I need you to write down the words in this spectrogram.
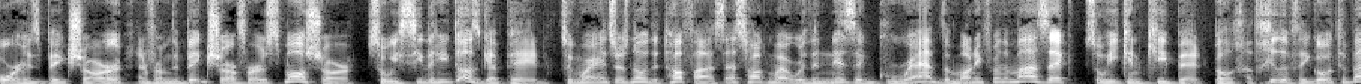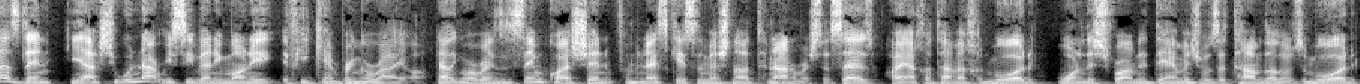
for his big shar and from the big shar for his small shar. So we see that he does get paid. So Gemara answers no, the tafas. That's talking about where the nizik grabbed the money from the mazik so he can keep it. But if they go to Bezdin, he actually would not receive any money if he can't bring a raya. Now the Gemara brings the same question from the next case of the Mishnah. Tanana Mishnah says, one of the shvarim the damage was a tam that was a muad.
